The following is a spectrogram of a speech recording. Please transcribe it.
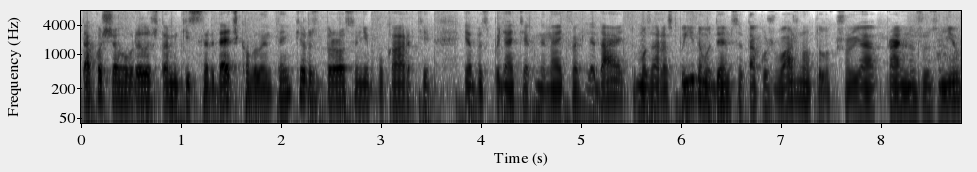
Також ще говорили, що там якісь сердечка, валентинки розбросані по карті. Я без поняття, як вони навіть виглядають. Тому зараз поїдемо, дивимося також уважно, то якщо я правильно зрозумів,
